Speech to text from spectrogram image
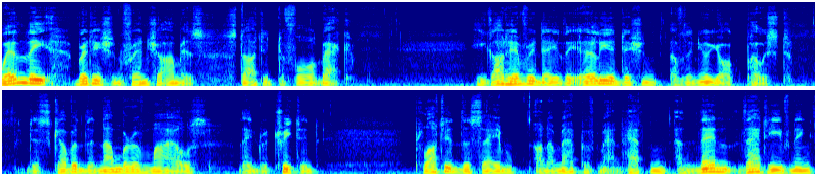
When the British and French armies started to fall back, he got every day the early edition of the New York Post, discovered the number of miles they'd retreated, plotted the same on a map of Manhattan, and then that evening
